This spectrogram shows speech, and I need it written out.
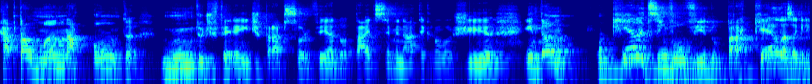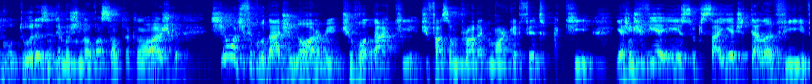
capital humano na ponta muito diferente para absorver, adotar e disseminar a tecnologia. Então, o que era desenvolvido para aquelas agriculturas em termos de inovação tecnológica tinha uma dificuldade enorme de rodar aqui, de fazer um product market fit aqui. E a gente via isso, que saía de Tel Aviv,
